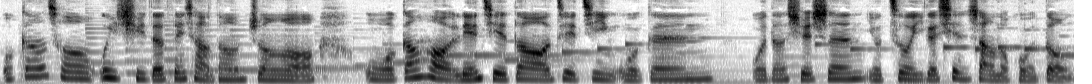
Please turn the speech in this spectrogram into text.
我刚刚从 Which 的分享当中哦，我刚好连接到最近我跟我的学生有做一个线上的活动。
